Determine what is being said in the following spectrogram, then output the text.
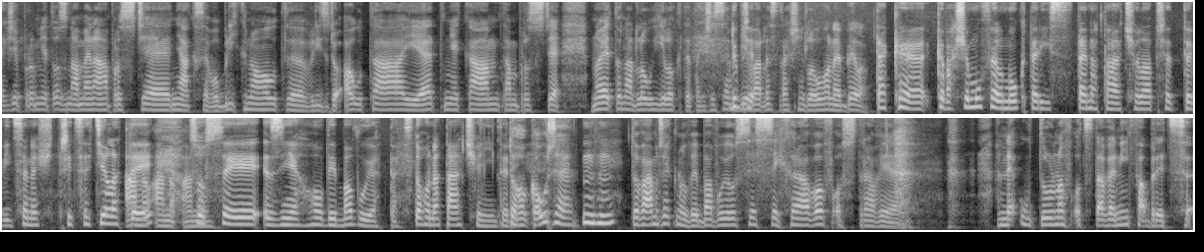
Takže pro mě to znamená prostě nějak se oblíknout, vlíz do auta, jet někam, tam prostě, no je to na dlouhý lokte, takže jsem Dobře. v divadle strašně dlouho nebyla. Tak k vašemu filmu, který jste natáčela před více než 30 lety, ano, ano, ano. co si z něho vybavujete, z toho natáčení tedy? Toho kouře? Mm-hmm. To vám řeknu, vybavuju si Sichravo v Ostravě, neútulno v odstavený fabrice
